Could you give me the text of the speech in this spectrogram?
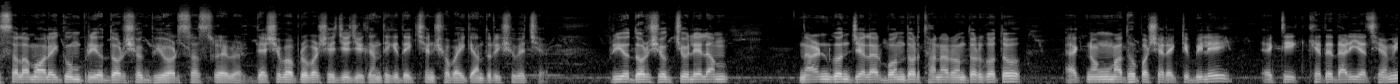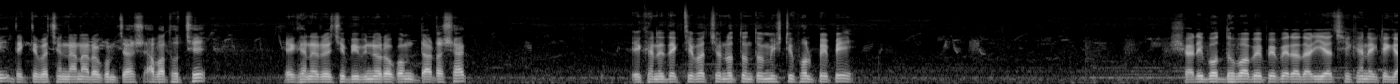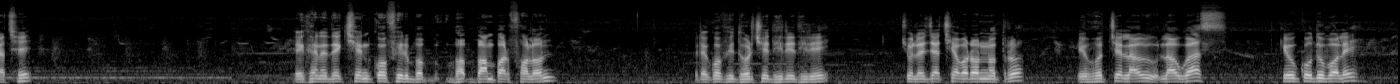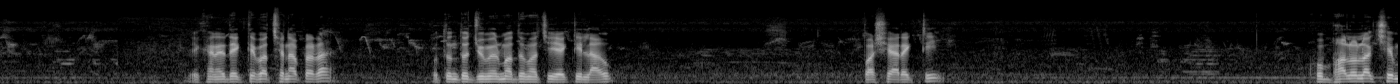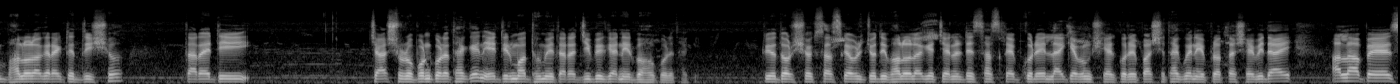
আসসালামু আলাইকুম, প্রিয় দর্শক ভিউয়ার সাবস্ক্রাইবার। দেশে বা প্রবাসে যে যেখান থেকে দেখছেন সবাইকে আন্তরিক শুভেচ্ছা। প্রিয় দর্শক, চলে এলাম নারায়ণগঞ্জ জেলার বন্দর থানার অন্তর্গত এক নং মাধবপাশের একটি বিলে। একটি খেতে দাঁড়িয়ে আছে আমি। দেখতে পাচ্ছেন নানা রকম চাষ আবাদ হচ্ছে। এখানে রয়েছে বিভিন্ন রকম ডাটা শাক। এখানে দেখতে পাচ্ছেন অত্যন্ত মিষ্টি ফল পেঁপে। সারিবদ্ধভাবে পেঁপেরা দাঁড়িয়ে আছে এখানে একটি গাছে। এখানে দেখছেন কফির বাম্পার ফলন। এটা কফি ধরছে ধীরে ধীরে। চলে যাচ্ছে আবার অন্যত্র। এ হচ্ছে লাউ লাউ গাছ, কেউ কদু বলে। এখানে দেখতে পাচ্ছেন আপনারা, অত্যন্ত জুমের মাধ্যমে আছে একটি লাউ। পাশে আরেকটি। খুব ভালো লাগছে, ভালো লাগার একটা দৃশ্য। তারা এটি চাষ রোপণ করে থাকেন, এটির মাধ্যমে তারা জীবিকা নির্বাহ করে থাকে। প্রিয় দর্শক সাবস্ক্রাইবার যদি ভালো লাগে চ্যানেলটি সাবস্ক্রাইব করে লাইক এবং শেয়ার করে পাশে থাকবেন। এই প্রত্যাশা বিদায়। আল্লাহ হাফেজ।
